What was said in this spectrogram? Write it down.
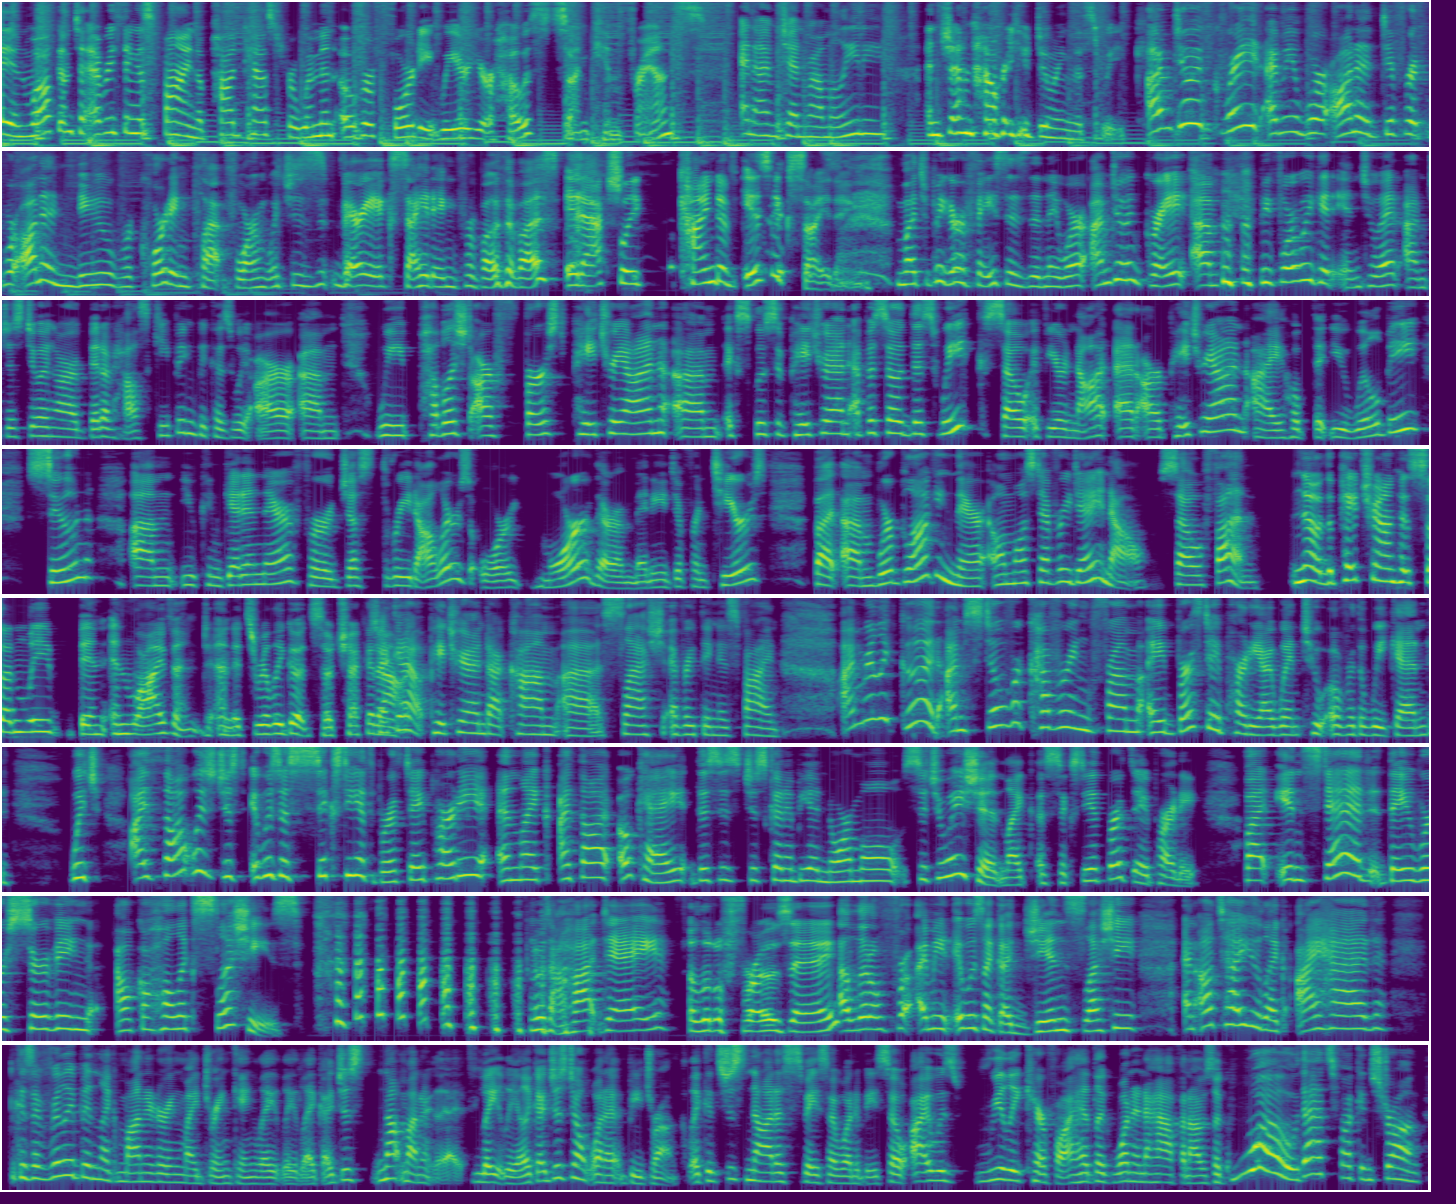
Hi, and welcome to Everything is Fine, a podcast for women over 40. We are your hosts. I'm Kim France. And I'm Jenn Romolini. And Jenn, how are you doing this week? I'm doing great. I mean, we're on a different, we're on a new recording platform, which is very exciting for both of us. It actually kind of is exciting. Much bigger faces than they were. I'm doing great. Um, before we get into it, I'm just doing our bit of housekeeping because we are um, we published our first Patreon um, exclusive Patreon episode this week. So if you're not at our Patreon, I hope that you will be soon. Um, you can get in there for just three dollars or more. There are many different tiers, but um, we're blogging there almost every day now. So fun. No, the Patreon has suddenly been enlivened and it's really good. So check it check out. Check it out. Patreon.com uh, slash everything is fine. I'm really good. I'm still recovering from a birthday party I went to over the weekend, which I thought was just, it was a 60th birthday party. And like, I thought, okay, this is just going to be a normal situation, like a 60th birthday party. But instead, they were serving alcoholic slushies. it was a hot day. A little froze. A little, fro- I mean, it was like a gin slushy. And I'll tell you, like, I had, because I've really been like monitoring my drinking lately. Like, I just, not monitor uh, lately, like, I just don't want to be drunk. Like, it's just not a space I want to be. So I was really careful. I had like one and a half, and I was like, whoa, that's fucking strong.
